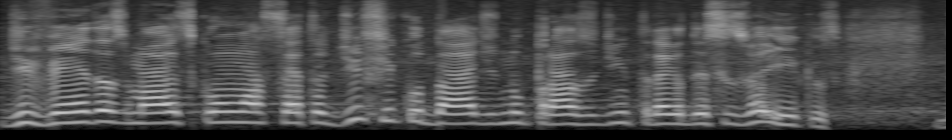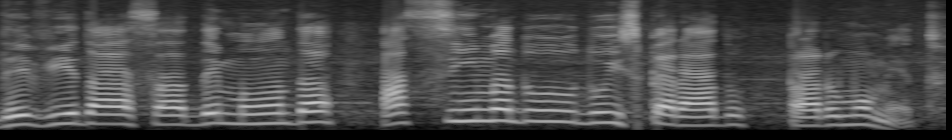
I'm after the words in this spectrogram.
de vendas, mas com uma certa dificuldade no prazo de entrega desses veículos, devido a essa demanda acima do, do esperado para o momento.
